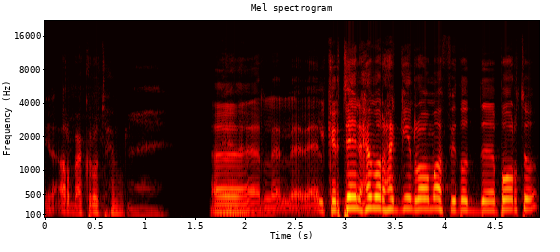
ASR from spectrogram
إلى أربع كروت حمر. آه. ال- ال- الكرتين الحمر حقين روما في ضد بورتو. آه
